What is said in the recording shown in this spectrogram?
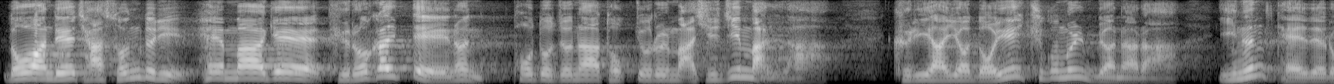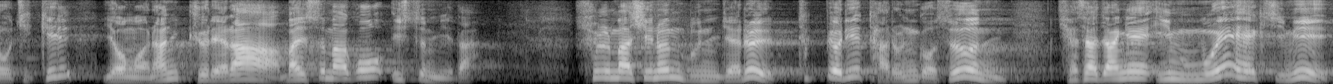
너와 내 자손들이 해막에 들어갈 때에는 포도주나 독주를 마시지 말라. 그리하여 너의 죽음을 면하라. 이는 대대로 지킬 영원한 규례라 말씀하고 있습니다. 술 마시는 문제를 특별히 다룬 것은 제사장의 임무의 핵심이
